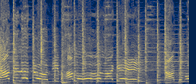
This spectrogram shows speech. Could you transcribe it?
কাঁদলে যদি ভালো লাগে কাঁদবো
